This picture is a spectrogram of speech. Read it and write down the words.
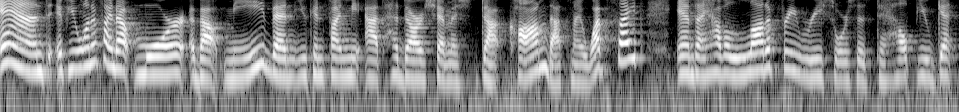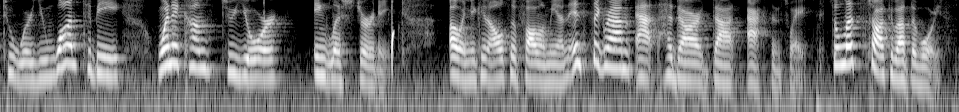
And if you want to find out more about me, then you can find me at hadarshemesh.com. That's my website. And I have a lot of free resources to help you get to where you want to be when it comes to your English journey. Oh, and you can also follow me on Instagram at hadar.accentsway. So let's talk about the voice.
